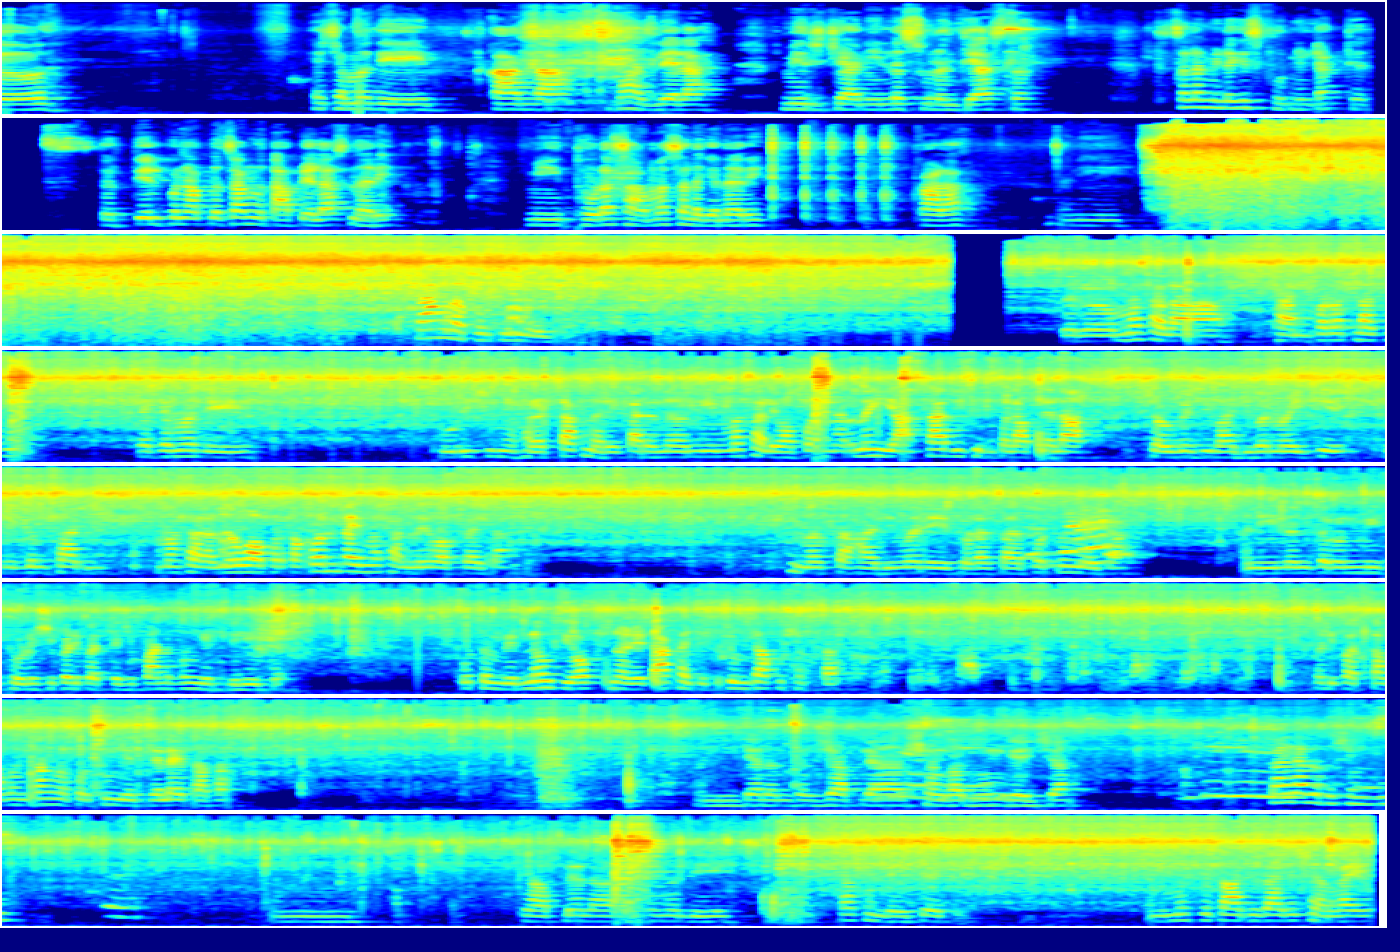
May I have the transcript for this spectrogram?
याच्यामध्ये ह्याच्यामध्ये कांदा भाजलेला मिरची आणि लसूण आणि ते असतं. तर चला मी लगेच फोडणी टाकते. तर तेल पण आपलं चांगलं आपल्याला असणार आहे. मी थोडासा हा मसाला घेणार आहे काळा. आणि चांगला परतून घ्यायचा तर मसाला छान परतला की त्याच्यामध्ये थोडीशी मी हळद टाकणार आहे कारण मी मसाले वापरणार नाही. या साधी सिंपल आपल्याला शेवग्याची भाजी बनवायची आहे. एकदम साधी. मसाला न वापरता कोणताही मसाला नाही वापरायचा. मस्त हळदीमध्ये थोडासा परतून घ्यायचा. आणि नंतर मी थोडीशी कडीपत्त्याची पानं पण घेतलेली इथं कोथिंबीर नव्हती ऑप्शनल आहे. टाकायची तर तुम्ही टाकू शकता. कढीपत्ता पण चांगला परतून घेतलेला आहे आता. आणि त्यानंतर ज्या आपल्या शेंगा धुवून घ्यायच्या. काय लागतं शंभू? आणि त्या आपल्याला याच्यामध्ये टाकून द्यायचं आहे ते. आणि मस्त ताजे ताजे शेंगा आहे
